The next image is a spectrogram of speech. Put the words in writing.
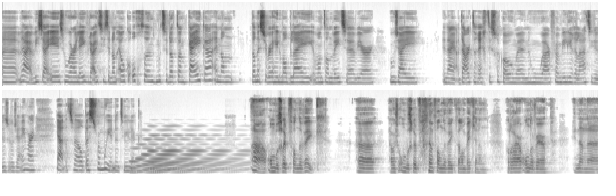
uh, nou ja, wie zij is, hoe haar leven eruit ziet. En dan elke ochtend moet ze dat dan kijken en dan, dan is ze weer helemaal blij, want dan weet ze weer hoe zij nou ja, daar terecht is gekomen en hoe haar familierelaties en zo zijn. Maar ja, dat is wel best vermoeiend natuurlijk. Ah, onbegrip van de week. Uh, nou is onbegrip van de week wel een beetje een raar onderwerp in een uh,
